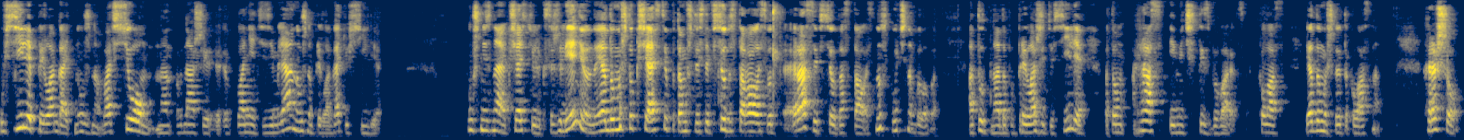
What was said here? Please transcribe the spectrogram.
усилия прилагать нужно. Во всем на, в нашей э, планете Земля нужно прилагать усилия. Уж не знаю, к счастью или к сожалению, но я думаю, что к счастью, потому что если все доставалось вот раз и все досталось, ну, скучно было бы. А тут надо приложить усилия, потом раз и мечты сбываются. Класс. Я думаю, что это классно. Хорошо.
